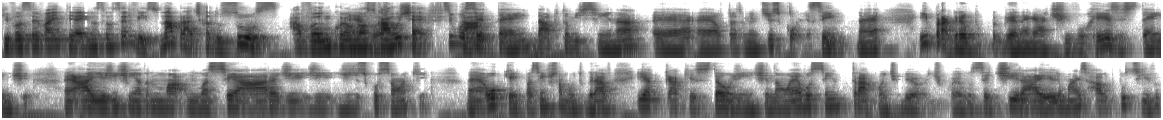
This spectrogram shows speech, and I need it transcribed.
que você vai ter aí no seu serviço. Na prática do SUS, a Vanco é o é nosso carro-chefe. Se você tá? tem daptomicina, é, é o tratamento de escolha. Sim. Né? E para gram, gram negativo resistente, é, aí a gente entra numa, numa seara de, de, de discussão aqui. Né? Ok, o paciente está muito grave. E a, a, questão, gente, não é você entrar com antibiótico, é você tirar ele o mais rápido possível.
